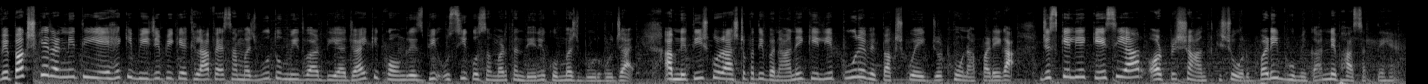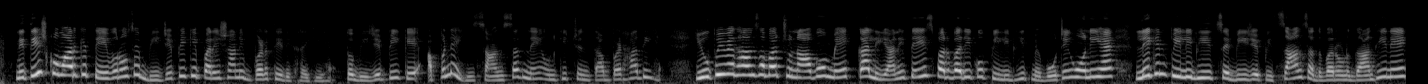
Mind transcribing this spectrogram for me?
विपक्ष की रणनीति ये है कि बीजेपी के खिलाफ ऐसा मज़बूत उम्मीदवार दिया जाए कि कांग्रेस भी उसी को समर्थन देने को मजबूर हो जाए। अब नीतीश को राष्ट्रपति बनाने के लिए पूरे विपक्ष को एकजुट होना पड़ेगा, जिसके लिए केसीआर और प्रशांत किशोर बड़ी भूमिका निभा सकते हैं। नीतीश कुमार के तेवरों से बीजेपी की परेशानी बढ़ती दिख रही है तो बीजेपी के अपने ही सांसद ने उनकी चिंता बढ़ा दी है। यूपी विधानसभा चुनावों में कल यानी तेईस फरवरी को पीलीभीत में वोटिंग होनी है, लेकिन पीलीभीत से बीजेपी सांसद वरुण गांधी ने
